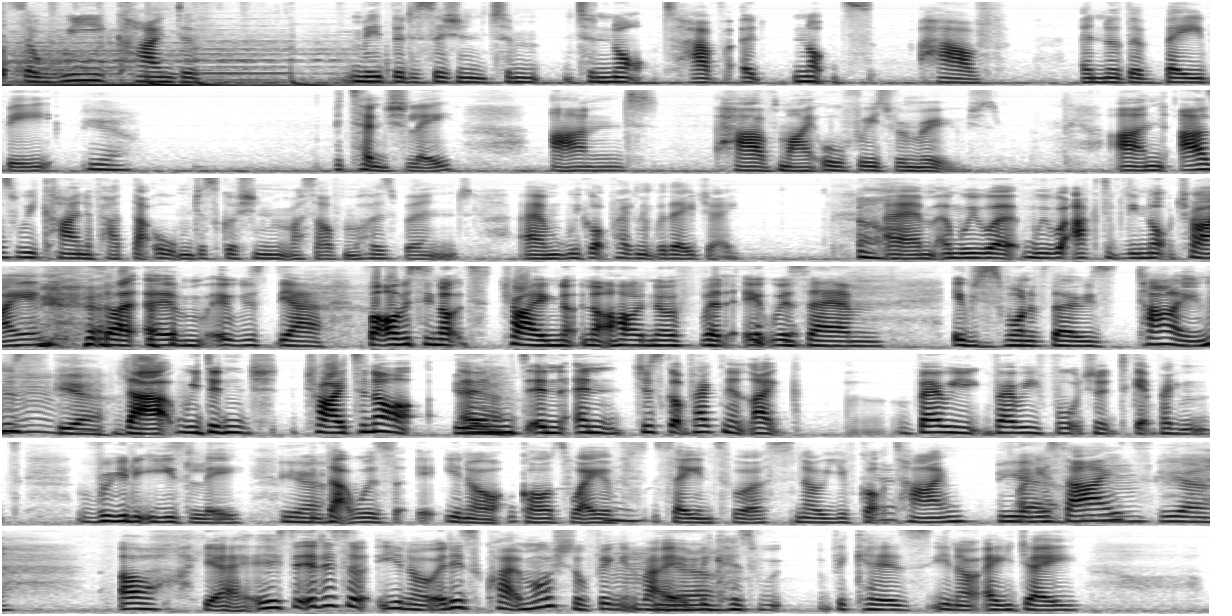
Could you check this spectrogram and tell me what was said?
So we kind of made the decision to to not have a, not have another baby Yeah. potentially, and have my ovaries removed. And as we kind of had that open discussion, myself and my husband, um, we got pregnant with AJ. Um, and we were we were actively not trying, so um, it was yeah, but obviously not trying, not, not hard enough. But it was um, it was just one of those times Yeah. that we didn't try to not, Yeah. and and and just got pregnant like very very fortunate to get pregnant really easily. Yeah. that was you know God's way of mm. saying to us, no, you've got time on Yeah. your side. Mm-hmm. Yeah. Oh yeah, it's, it is a you know it is quite emotional thinking about Yeah. it because because you know AJ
